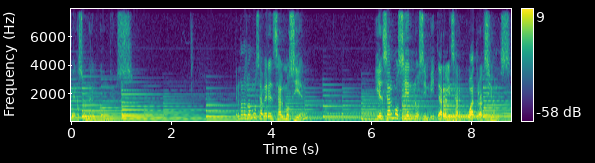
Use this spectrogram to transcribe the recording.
personal con Dios. Hermanos, vamos a ver el Salmo 100. Y el Salmo 100 nos invita a realizar cuatro acciones.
